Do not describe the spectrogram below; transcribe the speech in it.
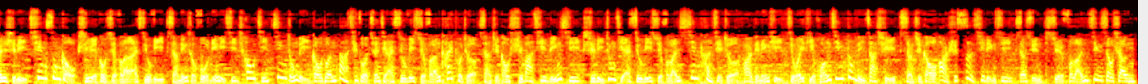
真实力轻松购，十月购雪佛兰 SUV 享零首付、零利息超级金融礼，高端大七座全景 SUV 雪佛兰开拓者享至高十八期零息，实力中级 SUV 雪佛兰新探界者二点零 T 九 AT 黄金动力加持，享至高二十四期零息，详询雪佛兰经销商。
